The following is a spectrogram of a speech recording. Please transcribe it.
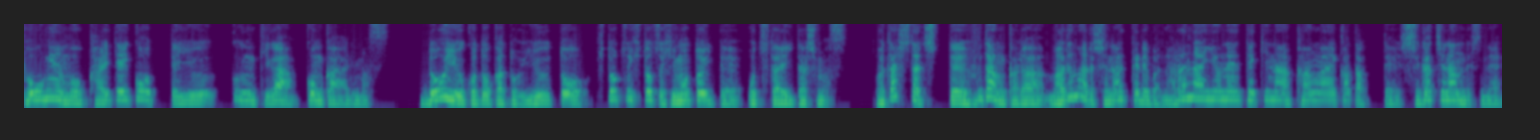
表現を変えていこうっていう運気が今回あります。どういうことかというと、一つ一つ紐解いてお伝えいたします。私たちって普段から〇〇しなければならないよね的な考え方ってしがちなんですね。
